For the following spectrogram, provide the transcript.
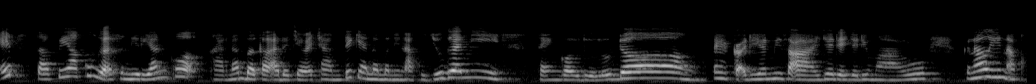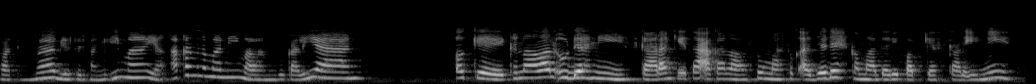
Eits, tapi aku nggak sendirian kok, karena bakal ada cewek cantik yang nemenin aku juga nih. Senggol dulu dong. Eh, Kak Dian bisa aja deh jadi malu. Kenalin, aku Fatima, biasa dipanggil Ima, yang akan menemani malam minggu kalian. Oke, kenalan udah nih. Sekarang kita akan langsung masuk aja deh ke materi podcast kali ini.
